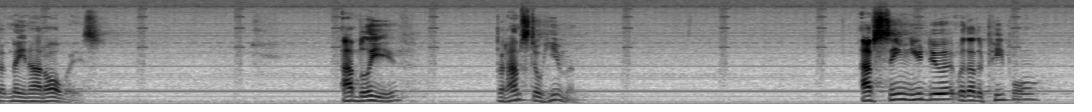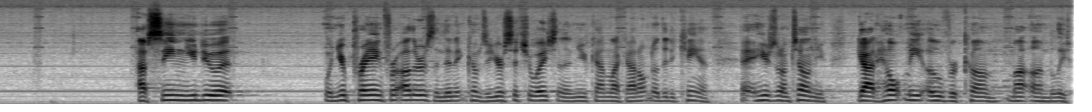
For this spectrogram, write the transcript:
but may not always. I believe, but I'm still human. I've seen you do it with other people. I've seen you do it when you're praying for others and then it comes to your situation and you're kind of like, I don't know that he can. Here's what I'm telling you God, help me overcome my unbelief.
